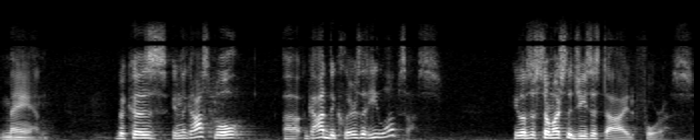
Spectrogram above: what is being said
man because in the gospel, uh, God declares that He loves us. He loves us so much that Jesus died for us.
